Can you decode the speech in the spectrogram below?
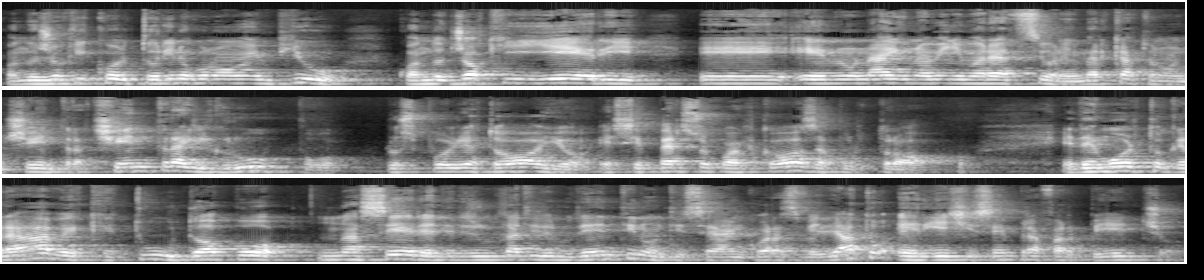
quando giochi col Torino con un uomo in più, quando giochi ieri e, e, non hai una minima reazione, il mercato non c'entra, c'entra il gruppo, lo spogliatoio e si è perso qualcosa purtroppo. Ed è molto grave che tu dopo una serie di risultati deludenti non ti sei ancora svegliato e riesci sempre a far peggio.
